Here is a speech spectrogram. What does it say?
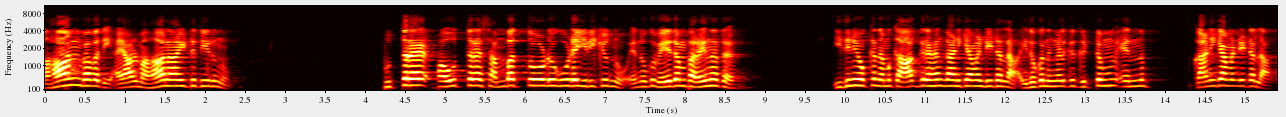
മഹാൻ ഭവതി അയാൾ മഹാനായിട്ട് തീരുന്നു. പുത്ര പൗത്ര സമ്പത്തോടുകൂടെ ഇരിക്കുന്നു. എന്നൊക്കെ വേദം പറയുന്നത്. ഇതിനെയൊക്കെ നമുക്ക് ആഗ്രഹം കാണിക്കാൻ വേണ്ടിയിട്ടല്ല. ഇതൊക്കെ നിങ്ങൾക്ക് കിട്ടും എന്ന് കാണിക്കാൻ വേണ്ടിയിട്ടല്ല.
